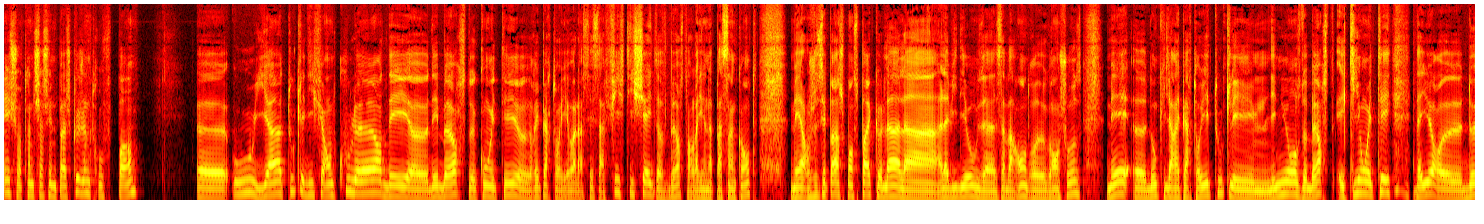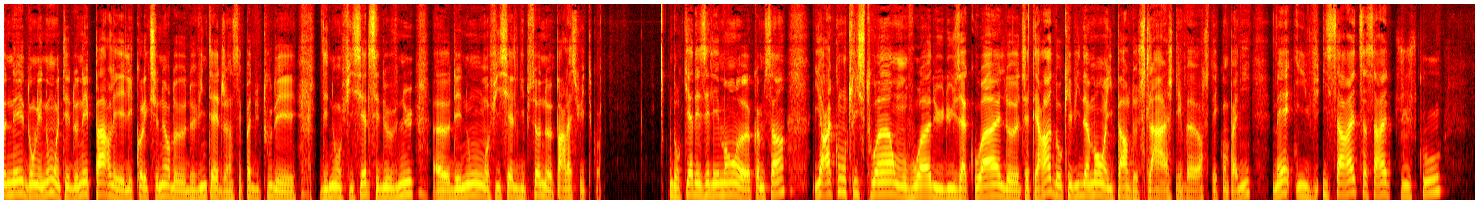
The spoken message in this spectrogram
je suis en train de chercher une page que je ne trouve pas euh, où il y a toutes les différentes couleurs des, euh, des bursts qui ont été euh, répertoriés. Voilà, c'est ça. 50 Shades of Burst. Alors là, il n'y en a pas 50. Mais alors, je sais pas, je pense pas que là, la, la vidéo, ça va rendre grand chose. Mais donc, il a répertorié toutes les, les, nuances de burst et qui ont été d'ailleurs données, dont les noms ont été donnés par les, les collectionneurs de, de vintage. Hein. C'est pas du tout des, des noms officiels. C'est devenu des noms officiels Gibson par la suite, quoi. Donc il y a des éléments euh, comme ça. Il raconte l'histoire, on voit du, Zack Wild, euh, etc. Donc évidemment, il parle de Slash, des Bursts et compagnie. Mais il, s'arrête, ça s'arrête jusqu'où?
